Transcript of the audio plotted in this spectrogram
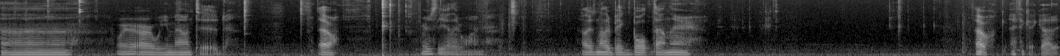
Uh, where are we mounted? Oh, where's the other one? Oh, there's another big bolt down there. Oh, I think I got it.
